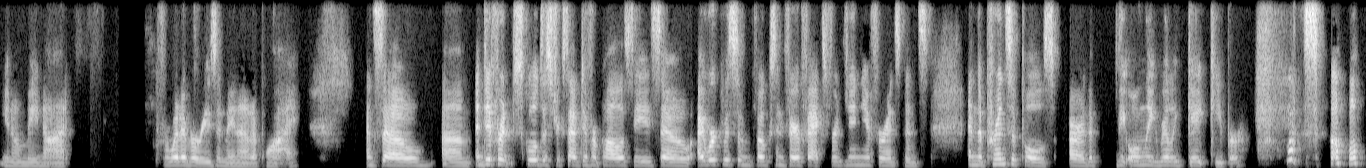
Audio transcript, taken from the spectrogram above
you know, may not, for whatever reason, may not apply. And so, um, and different school districts have different policies. So I worked with some folks in Fairfax, Virginia, for instance, and the principals are the, the only really gatekeeper. so,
